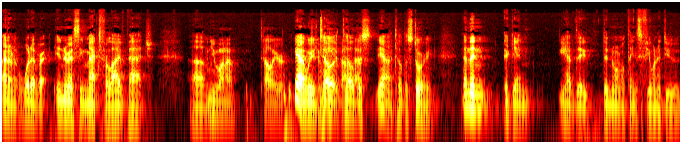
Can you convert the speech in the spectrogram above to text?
I don't know whatever interesting Max for Live patch. Um, and you want to tell your yeah, we tell about tell that? this yeah tell the story, and then again you have the the normal things if you want to do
